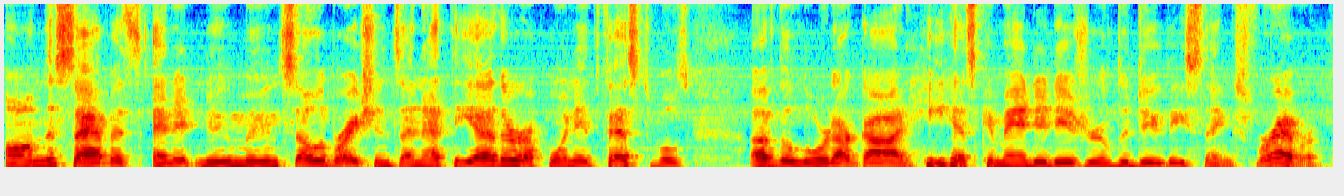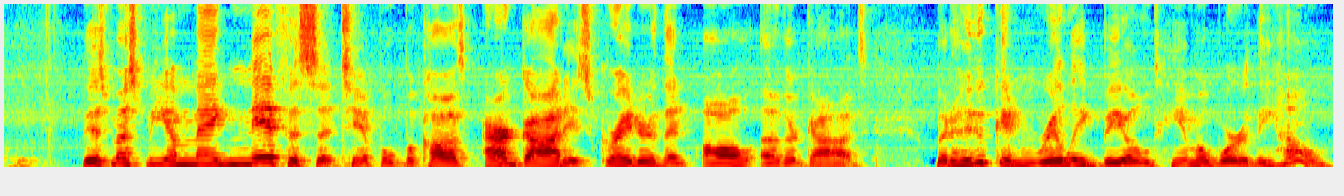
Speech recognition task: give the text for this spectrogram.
on the Sabbaths and at new moon celebrations, and at the other appointed festivals of the Lord our God. He has commanded Israel to do these things forever. This must be a magnificent temple because our God is greater than all other gods. But who can really build him a worthy home?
